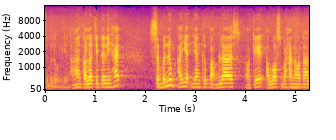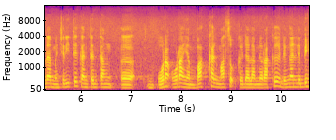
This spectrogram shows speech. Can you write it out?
Sebelum dia. ha, kalau kita lihat sebelum ayat yang ke-14 okey Allah Subhanahu Wa Taala menceritakan tentang uh, orang-orang yang bakal masuk ke dalam neraka dengan lebih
